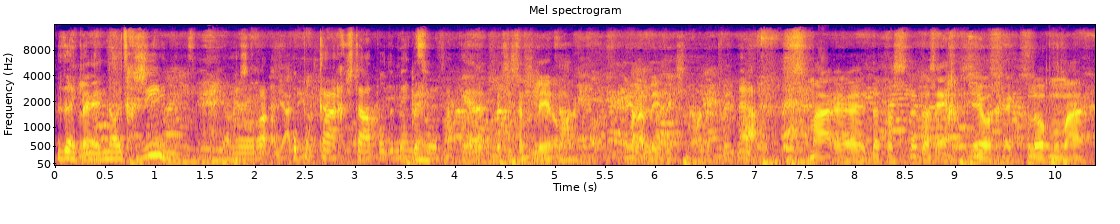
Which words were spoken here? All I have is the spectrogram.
Dat heb je nooit gezien. Heel op elkaar gestapelde mensen. Ja, mensen aan het leren maken. Heel leer ik snel. Ja. Maar uh, dat, was, dat was echt heel gek, geloof me maar.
